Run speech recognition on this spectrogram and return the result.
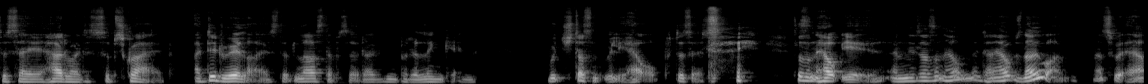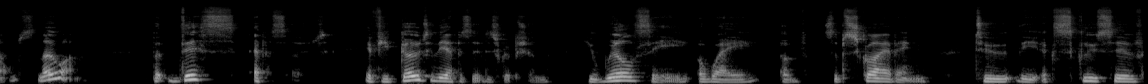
to say, how do I subscribe? I did realize that last episode I didn't put a link in, which doesn't really help, does it? it doesn't help you, and it doesn't help me. it helps no one. That's what it helps. No one. But this episode, if you go to the episode description, you will see a way of subscribing to the exclusive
